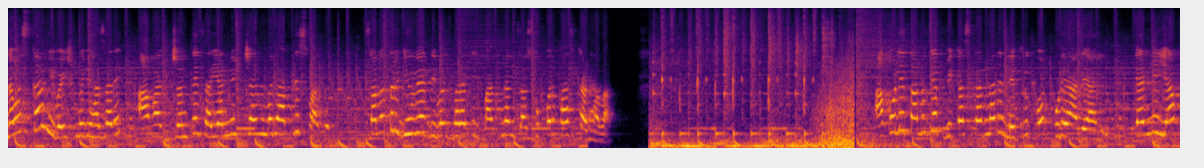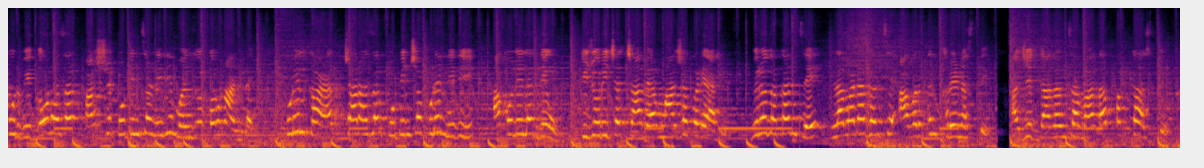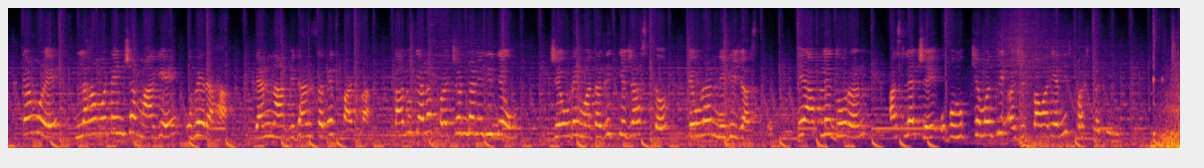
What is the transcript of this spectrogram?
नमस्कार मी वैष्णवी हजारे. आवाज जनतेचा या न्यूज चॅनलमध्ये आपले स्वागत. चला तर घेऊया दिवसभरातील बातम्यांचा सुपरफास्ट आढावा अकोले तालुक्यात विकास करणारे नेतृत्व पुढे आले आहे. त्यांनी यापूर्वी दोन हजार पाचशे कोटींचा निधी मंजूर करून आणलाय. पुढील काळात चार हजार कोटींच्या पुढे निधी अकोलेला देऊ तिजोरीच्या चाव्या माझ्याकडे आहे. विरोधकांचे लवाडा घरचे आवर्तन खरे नसते. अजितदादांचा वादा पक्का असतो. त्यामुळे लहामट्यांच्या मागे उभे राहा. त्यांना विधानसभेत पाठवा. तालुक्याला प्रचंड निधी देऊ जेवढे मताधिक्य जास्त तेवढा निधी जास्त. हे आपले धोरण असल्याचे उपमुख्यमंत्री अजित पवार यांनी स्पष्ट केले.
